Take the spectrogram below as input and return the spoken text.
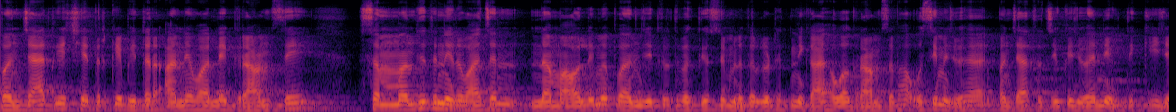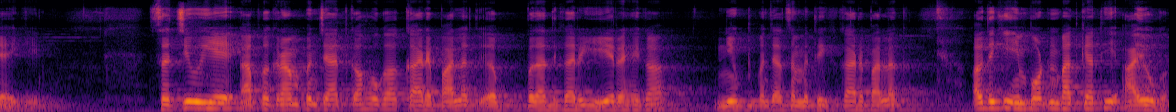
पंचायत के क्षेत्र के भीतर आने वाले ग्राम से संबंधित निर्वाचन नामावली में पंजीकृत व्यक्तियों से मिलकर गठित निकाय होगा ग्राम सभा। उसी में जो है पंचायत सचिव की जो है नियुक्ति की जाएगी। सचिव ये आपका ग्राम पंचायत का होगा। कार्यपालक पदाधिकारी ये रहेगा। नियुक्त पंचायत समिति के कार्यपालक। अब देखिए इंपॉर्टेंट बात क्या थी? आयोग।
